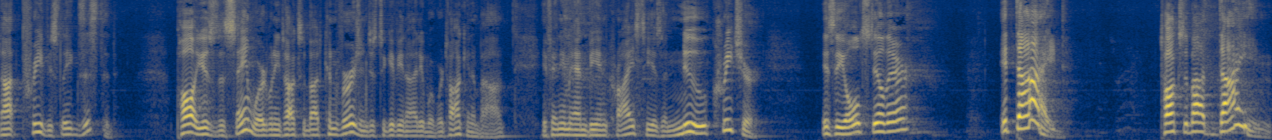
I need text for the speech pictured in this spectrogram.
not previously existed. Paul uses the same word when he talks about conversion, just to give you an idea what we're talking about. If any man be in Christ, he is a new creature. Is the old still there? It died. Talks about dying.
